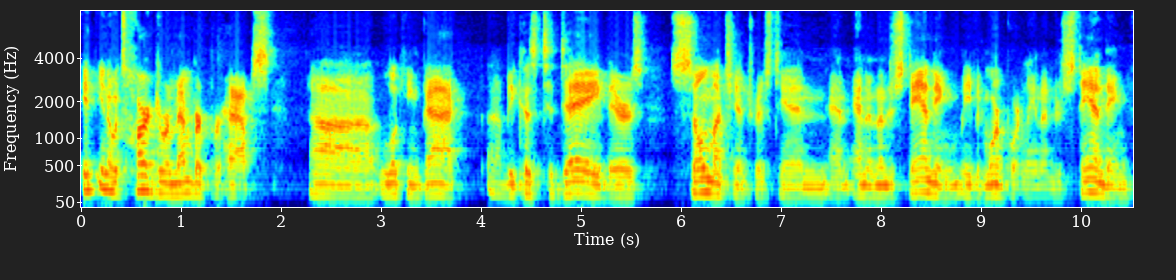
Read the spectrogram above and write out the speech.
It, you know, it's hard to remember perhaps uh, looking back uh, because today there's so much interest in and, and an understanding, even more importantly, an understanding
